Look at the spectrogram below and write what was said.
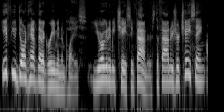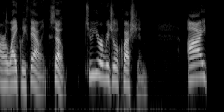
If you don't have that agreement in place, you're going to be chasing founders. The founders you're chasing are likely failing. So, to your original question, I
